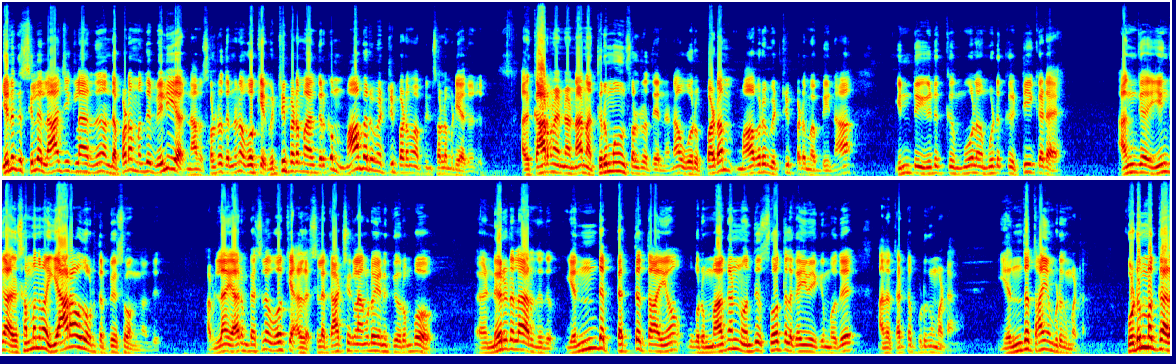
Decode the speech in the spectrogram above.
எனக்கு சில லாஜிக்லாம் இருந்தது. அந்த படம் வந்து வெளியே நான் சொல்கிறது என்னென்னா ஓகே வெற்றி படமாக இருந்திருக்கும் மாபெரும் வெற்றி படம் அப்படின்னு சொல்ல முடியாது அது அது காரணம் என்னென்னா நான் திரும்பவும் சொல்கிறது என்னென்னா ஒரு படம் மாபெரும் வெற்றி படம் அப்படின்னா இண்டு இடுக்கு மூளை முடுக்கு டீ கடை அங்கே இங்கே அது சம்மந்தமாக யாராவது ஒருத்தர் பேசுவாங்க அது. அப்படிலாம் யாரும் பேசல. ஓகே அதில் சில காட்சிகள்லாம் கூட எனக்கு ரொம்ப நெருடலாக இருந்தது. எந்த பெத்த தாயும் ஒரு மகன் வந்து சோத்தில் கை வைக்கும்போது அந்த தட்டை பிடுங்க மாட்டாங்க. எந்த தாயும் பிடுங்க மாட்டாங்க. குடும்பக்கார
